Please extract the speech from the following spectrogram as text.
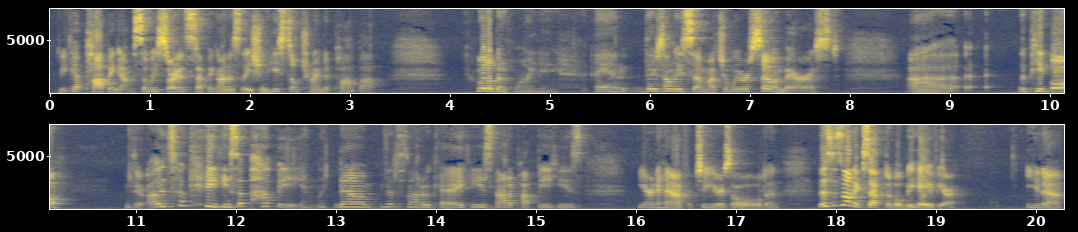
And he kept popping up. So we started stepping on his leash, and he's still trying to pop up. A little bit of whining. And there's only so much, and we were so embarrassed. Uh, the people, they're, oh, it's okay, he's a puppy. I'm like, no, that's not okay. He's not a puppy. He's a year and a half or two years old, and this is unacceptable behavior. You know,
